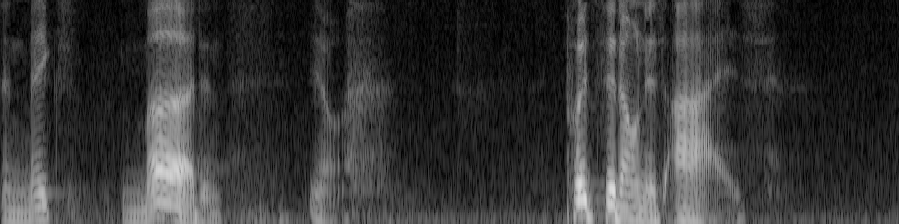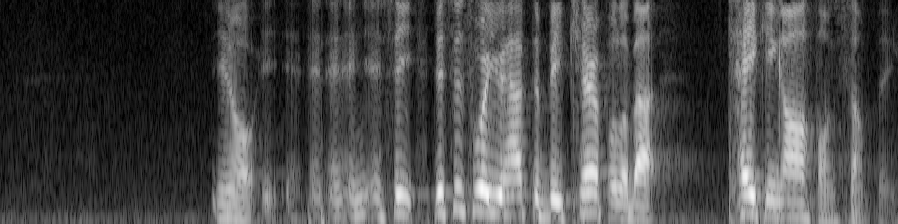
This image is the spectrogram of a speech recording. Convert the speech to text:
and makes mud and, you know, puts it on his eyes you know, and, and, and, see, this is where you have to be careful about taking off on something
